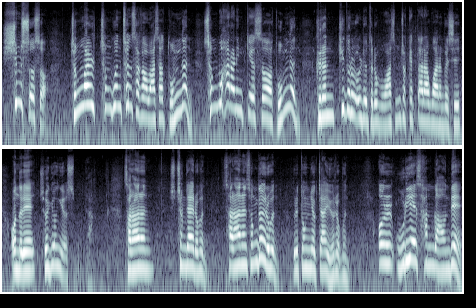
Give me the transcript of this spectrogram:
힘써서 정말 천군 천사가 와서 돕는 성부 하나님께서 돕는 그런 기도를 올려 들어보았으면 좋겠다라고 하는 것이 오늘의 적용이었습니다. 사랑하는 시청자 여러분, 사랑하는 성도 여러분, 우리 동력자 여러분, 오늘 우리의 삶 가운데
